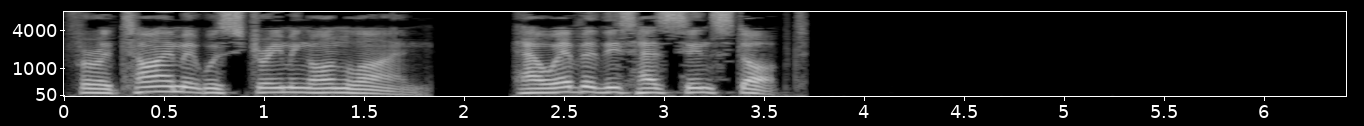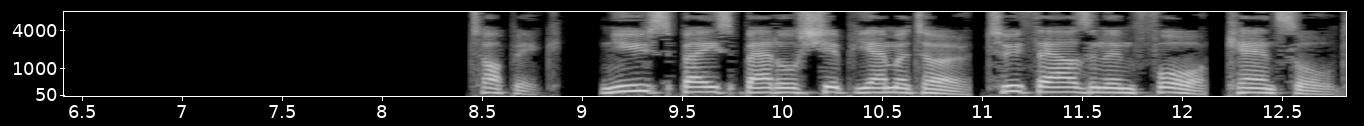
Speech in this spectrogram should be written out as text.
For a time it was streaming online. However this has since stopped. New Space Battleship Yamato 2004, cancelled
